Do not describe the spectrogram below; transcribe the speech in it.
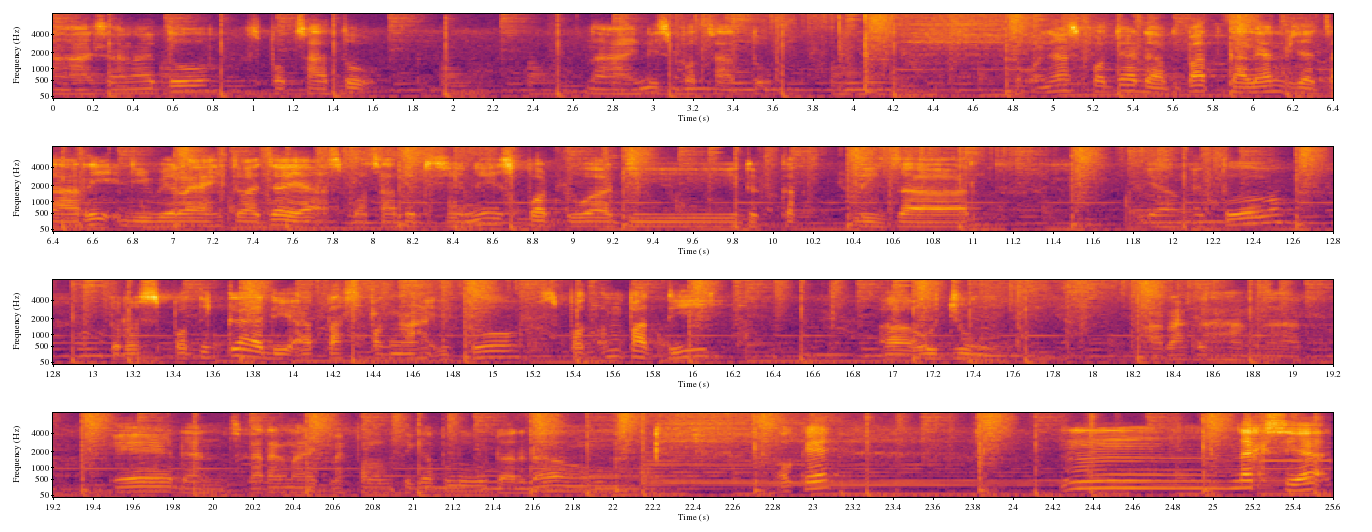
Nah sana itu spot 1 nah ini spot 1 pokoknya spotnya ada empat kalian bisa cari di wilayah itu aja ya. Spot satu di sini spot dua di deket lizard yang itu. Terus spot tiga di atas tengah itu spot empat di uh, ujung arah ke hangar. Oke dan sekarang naik level 30 dardang. Oke hmm, next ya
